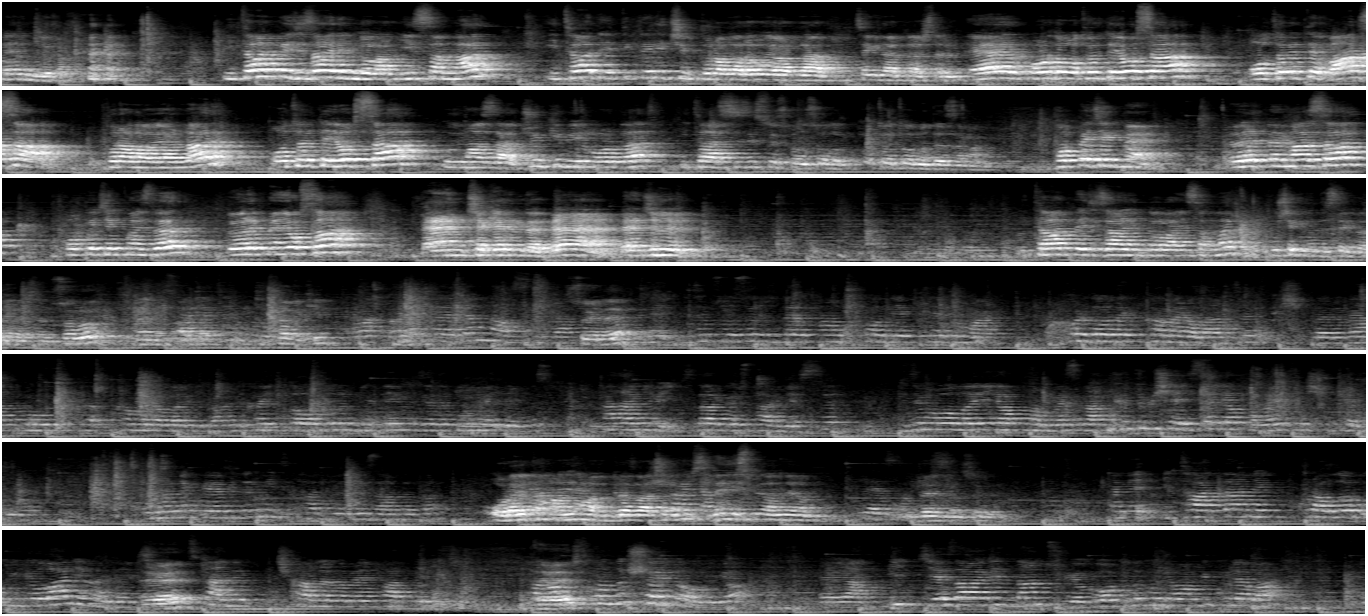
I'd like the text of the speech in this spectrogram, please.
Benim diyor bak. İtaat ve ceza elinde olan insanlar itaat ettikleri için kurallara uyarlar sevgili arkadaşlarım. Eğer orada otorite yoksa, otorite varsa kurala uyarlar, otorite yoksa uymazlar. Çünkü bir orada itaatsizlik söz konusu olur otorite olmadığı zaman. Kopya çekme. Öğretmen varsa kopya çekmezler. Öğretmen yoksa ben çekerim der. Ben, bencilim. İtaat ve ceza elinde olan insanlar bu şekilde sevgili arkadaşlar. Soru? Ben artık tabii ki Örnek vereceğim de aslında. söyle. Hani bizim sosyolojide bir terim var. Koridordaki kameralar, trafik ışıkları veya mobil ka- kameraları gibi hani kayıtlı olduğunu bildiğimiz ya da bilmediğimiz herhangi bir iktidar göstergesi bizim o olayı yapmam, mesela kötü bir şeyse yapmamaya teşvik ediyor. Bir örnek verebilir miyiz itaat ve cezada da? Orayı tam anlamadım. Biraz açabilir misin? Ne ismini anlayamadım. Reza. Rezdan söyle. Hani itaatte hani kurallara uyuyorlar ya hani Evet. kendi çıkarları ve menfaatleri için. Evet. Tamam konuda şöyle oluyor. Ee, yani bir cezaevinden türüyor. Ortada kocaman bir kule var.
